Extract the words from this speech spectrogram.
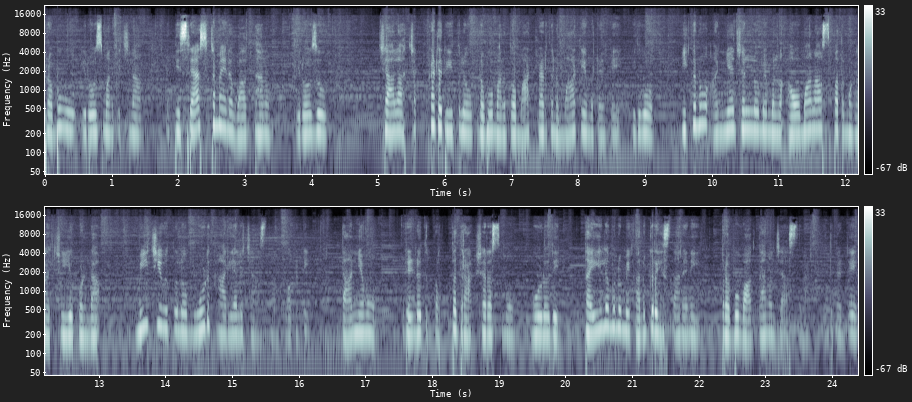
ప్రభువు ఈరోజు మనకిచ్చిన అతి శ్రేష్టమైన వాగ్దానం. ఈరోజు చాలా చక్కటి రీతిలో ప్రభు మనతో మాట్లాడుతున్న మాట ఏమిటంటే ఇదిగో ఇకను అన్యజనులు మిమ్మల్ని అవమానాస్పదముగా చేయకుండా మీ జీవితంలో మూడు కార్యాలు చేస్తాను. ఒకటి ధాన్యము. రెండోది కొత్త ద్రాక్షరసము. మూడోది తైలమును మీకు అనుగ్రహిస్తానని ప్రభు వాగ్దానం చేస్తున్నాడు. ఎందుకంటే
